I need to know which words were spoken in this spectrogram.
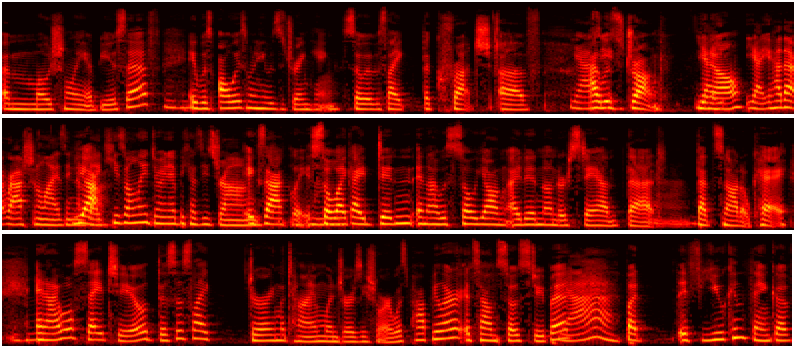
emotionally abusive, Mm-hmm. it was always when he was drinking. So it was like the crutch of Yeah, I so was you- drunk, you yeah, know? yeah, you had that rationalizing of Yeah. like he's only doing it because he's drunk. Exactly. So Mm-hmm. like I didn't and I was so young, I didn't understand that that's not okay. Mm-hmm. And I will say too, this is like during the time when Jersey Shore was popular. It sounds so stupid. Yeah. But if you can think of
